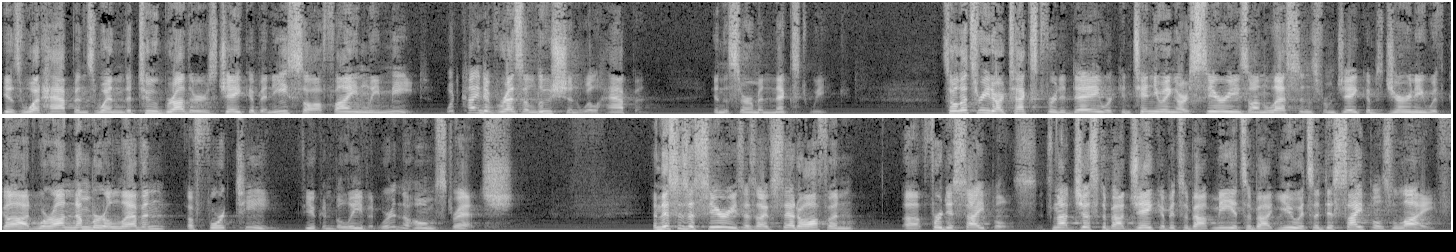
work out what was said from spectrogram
is what happens when the two brothers, Jacob and Esau, finally meet. What kind of resolution will happen in the sermon next week? So let's read our text for today. We're continuing our series on lessons from Jacob's journey with God. We're on number 11 of 14, if you can believe it. We're in the home stretch. And this is a series, as I've said often, uh, for disciples. It's not just about Jacob, it's about me, it's about you. It's a disciple's life,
